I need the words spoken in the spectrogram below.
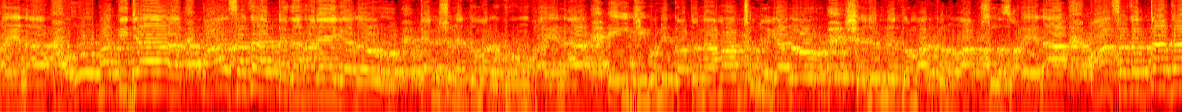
হয় না। ও ভাতিজা, পাঁচ হাজার টাকা হারিয়ে গেল। টেনশনে তোমার ঘুম হয় না। এই জীবনে কত নামাজ ছুটে গেল, সেজন্য তোমার কোনো আফসোস হয় না। পাঁচ হাজার টাকা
